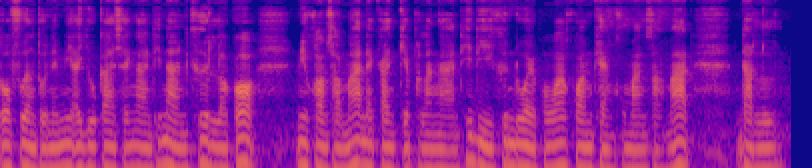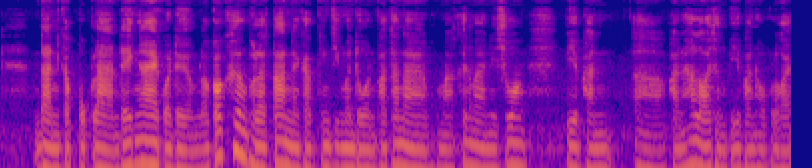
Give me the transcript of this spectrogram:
ตัวเฟืองตัวนี้มีอายุการใช้งานที่นานขึ้น แล้วก็มีความสามารถในการเก็บพลังงานที่ดีขึ้นด้วย เพราะว่าความแข็งของมันสามารถดัน ดันกระปุกลานได้ง่ายกว่าเดิม แล้วก็เครื่องพลาตันนะครับจริงๆมันโดนพัฒนามาขึ้นมาในช่วงปีพันพันห้าร้อยถึงปีพันหกร้อย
